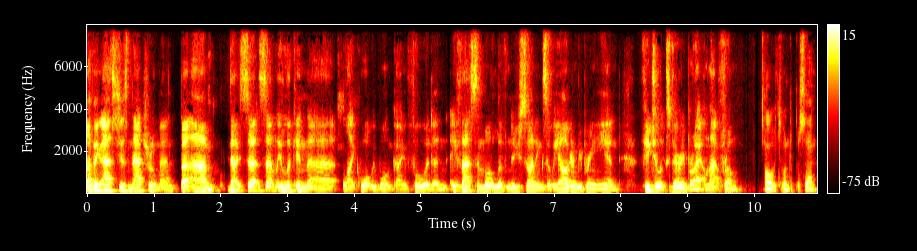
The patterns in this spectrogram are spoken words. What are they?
I think that's just natural, man. But um, no, cer- certainly looking uh, like what we want going forward, and if that's the model of new signings that we are going to be bringing in, future looks very bright on that front. Oh, it's hundred percent.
